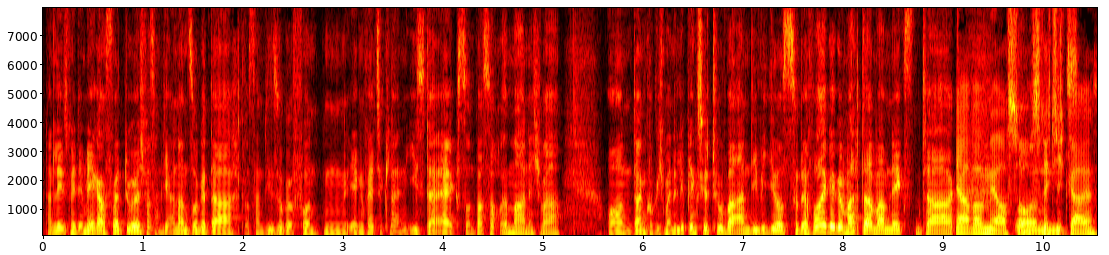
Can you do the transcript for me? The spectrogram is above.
dann lese ich mir den Mega-Thread durch, was haben die anderen so gedacht, was haben die so gefunden, irgendwelche kleinen Easter Eggs und was auch immer, nicht wahr? Und dann gucke ich meine Lieblings-YouTuber an, die Videos zu der Folge gemacht haben am nächsten Tag. Ja, war bei mir auch so, und ist richtig geil.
